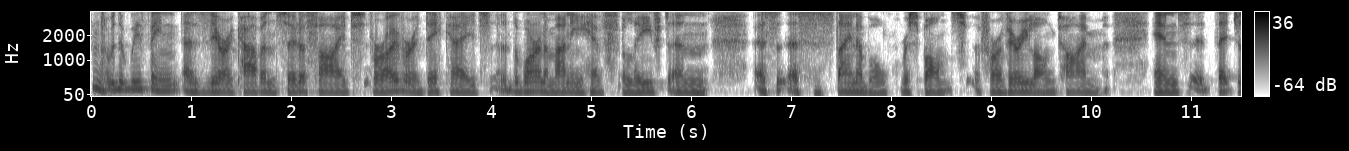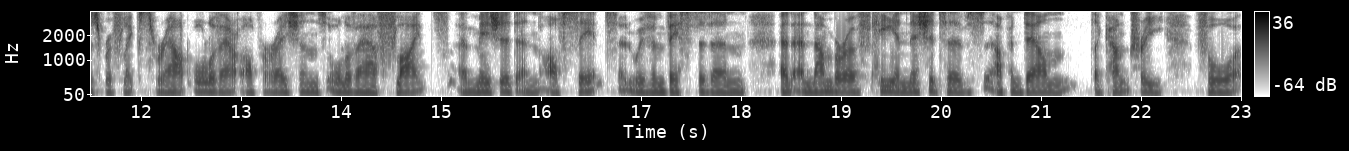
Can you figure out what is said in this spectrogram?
Hmm, we've been zero carbon certified for over a decade. The Warren and Mahoney have believed in a, a, sustainable response for a very long time. And that just reflects throughout all of our operations, all of our flights are measured and offset. We've invested in a, a number of key initiatives up and down the country for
